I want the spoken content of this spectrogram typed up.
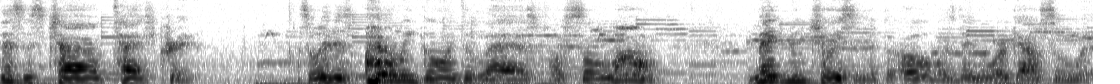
this is child tax credit. So it is only going to last for so long make new choices if the old ones didn't work out so well.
